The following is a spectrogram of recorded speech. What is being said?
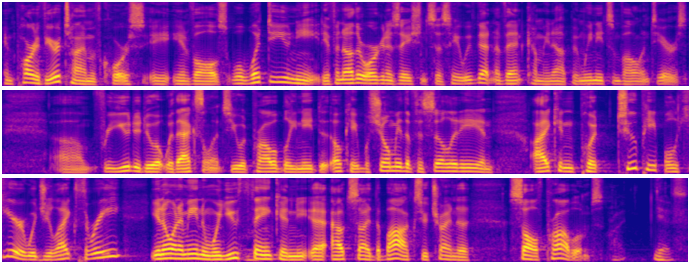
And part of your time, of course, involves well, what do you need? If another organization says, hey, we've got an event coming up and we need some volunteers, um, for you to do it with excellence, you would probably need to, okay, well, show me the facility and I can put two people here. Would you like three? You know what I mean? And when you think and uh, outside the box, you're trying to solve problems. Right. Yes.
